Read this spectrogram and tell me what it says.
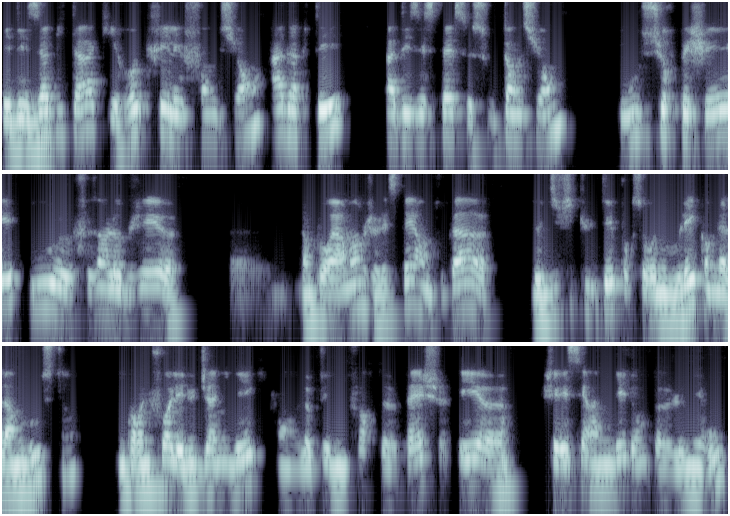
et des habitats qui recréent les fonctions adaptées à des espèces sous tension ou surpêchées ou euh, faisant l'objet euh, temporairement, je l'espère en tout cas, de difficultés pour se renouveler, comme la langouste, encore une fois les ludjanidés qui font l'objet d'une forte pêche, et euh, chez les céramidés, donc euh, le mérou,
